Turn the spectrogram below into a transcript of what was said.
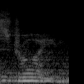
Destroyed.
